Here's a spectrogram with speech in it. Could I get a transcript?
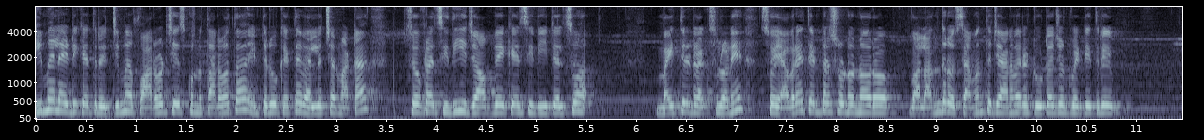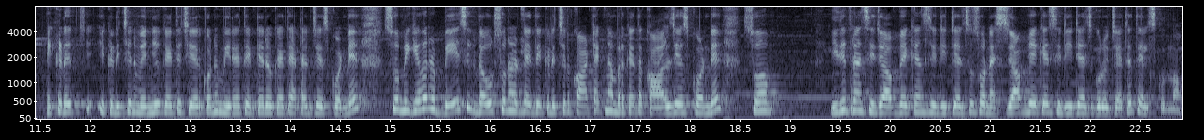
ఈమెయిల్ ఐడికి అయితే రెజ్యూమే ఫార్వర్డ్ చేసుకున్న తర్వాత ఇంటర్వ్యూకి అయితే వెళ్ళొచ్చు అనమాట సో ఫ్రెండ్స్ ఇది జాబ్ వేకెన్సీ డీటెయిల్స్ మైత్రి డ్రగ్స్లోనే సో ఎవరైతే ఇంట్రెస్టెడ్ ఉన్నారో వాళ్ళందరూ seventh January two thousand twenty three ఇక్కడ ఇక్కడ ఇచ్చిన వెన్యూకి అయితే చేరుకొని మీరైతే ఇంటర్వ్యూకి అయితే అటెండ్ చేసుకోండి. సో మీకు ఏమైనా బేసిక్ డౌట్స్ ఉన్నట్లయితే ఇక్కడ ఇచ్చిన కాంటాక్ట్ నెంబర్కి అయితే కాల్ చేసుకోండి. సో ఇది ఫ్రెండ్స్ ఈ job vacancy details so next job vacancy details గురించి అయితే తెలుసుకుందాం.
